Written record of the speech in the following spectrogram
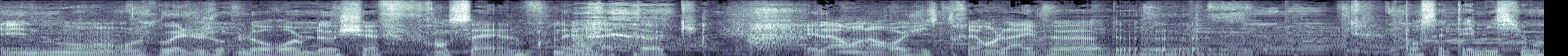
Et nous, on jouait le, rôle de chef français, donc on avait la toque. Et là, on enregistrait en live euh, de, pour cette émission.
